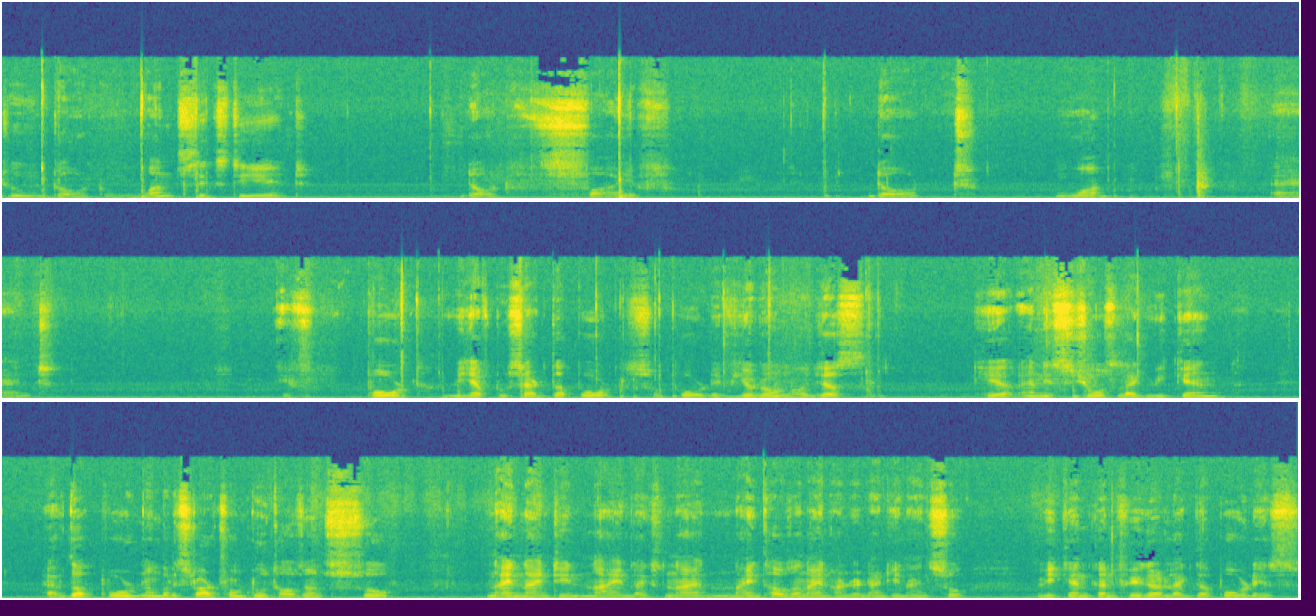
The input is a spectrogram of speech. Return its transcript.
2.168 dot 5 dot 1 and if port we have to set the port. So port if you don't know just here and it shows like we can have the port number start from 2000 so 999 like 9 9999 so we can configure like the port is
